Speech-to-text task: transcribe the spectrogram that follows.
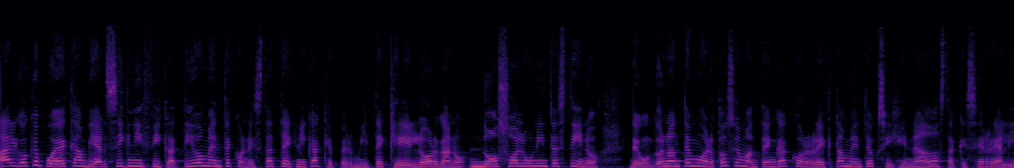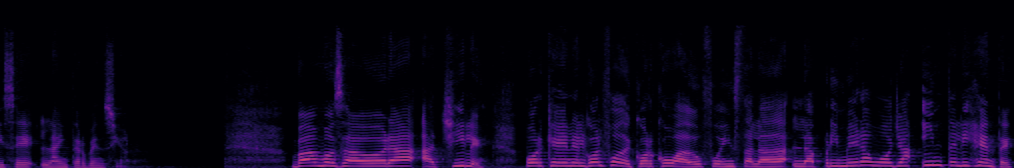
algo que puede cambiar significativamente con esta técnica que permite que el órgano, no solo un intestino, de un donante muerto se mantenga correctamente oxigenado hasta que se realice la intervención. Vamos ahora a Chile, porque en el Golfo de Corcovado fue instalada la primera boya inteligente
